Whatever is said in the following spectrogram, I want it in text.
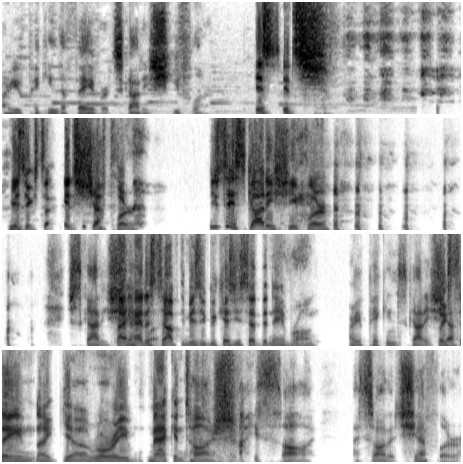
Are you picking the favorite, Scotty Schiefler? It's it's music. It's Scheffler. You say Scotty Schiefler. Scotty Scheffler. I had to stop the music because you said the name wrong. Are you picking Scotty like Scheffler? saying like uh, Rory McIntosh. I saw, I saw that Scheffler.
